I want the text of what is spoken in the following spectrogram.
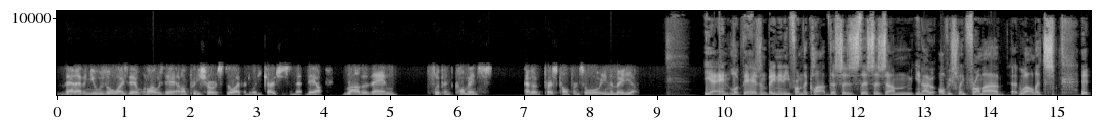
that avenue was always there when I was there, and I'm pretty sure it's still open to any coaches in that now, rather than flippant comments at a press conference or in the media. Yeah, and look, there hasn't been any from the club. This is this is um, you know obviously from a well, it's it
